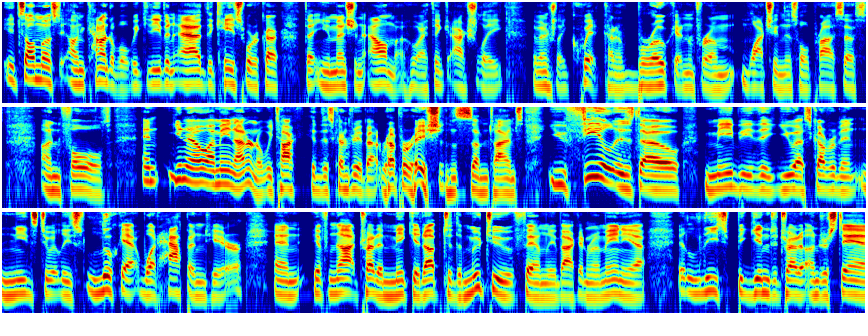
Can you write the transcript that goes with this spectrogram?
It's almost uncountable. We could even add the caseworker that you mentioned, Alma, who I think actually eventually quit, kind of broken from watching this whole process unfold. And, you know, I mean, I don't know, we talk in this country about reparations sometimes. You feel as though maybe the U.S. government needs to at least look at what happened here, and if not, try to make it up to the Mutu family back in Romania, at least begin to try to understand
